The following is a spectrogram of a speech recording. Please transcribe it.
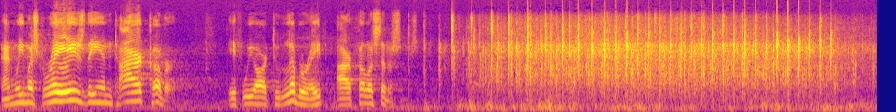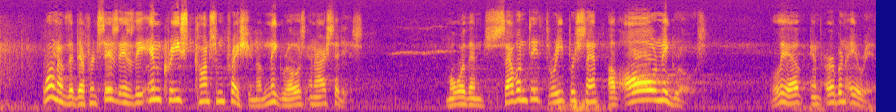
and we must raise the entire cover if we are to liberate our fellow citizens. One of the differences is the increased concentration of Negroes in our cities. More than 73% of all Negroes live in urban areas,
